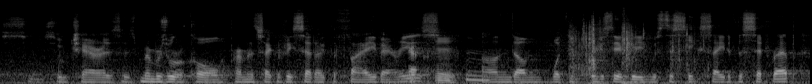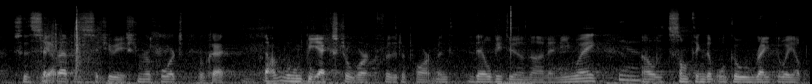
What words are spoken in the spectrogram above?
So, so Chair, as, as members will recall, the Permanent Secretary set out the five areas. Mm. And um, what you previously agreed was to seek sight of the SITREP. So the Yep. SITREP is a situation report. Okay. That won't be extra work for the department. They'll be doing that anyway. Yeah. Uh, it's something that will go right the way up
